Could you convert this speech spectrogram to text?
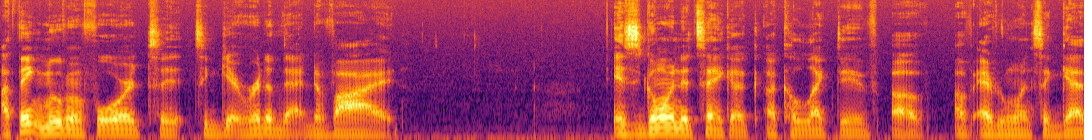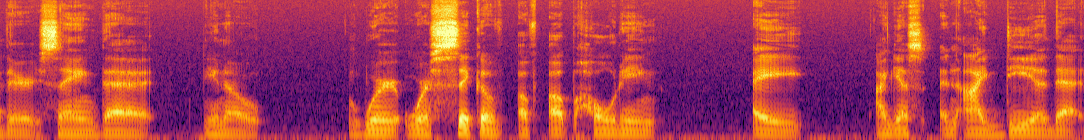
I think moving forward to to get rid of that divide, it's going to take a, a collective of of everyone together saying that you know we're we're sick of of upholding a I guess an idea that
